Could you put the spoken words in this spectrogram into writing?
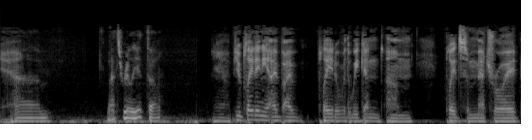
Yeah. Um, that's really it though. Yeah. Have you played any? I've, I've played over the weekend. Um, played some Metroid.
